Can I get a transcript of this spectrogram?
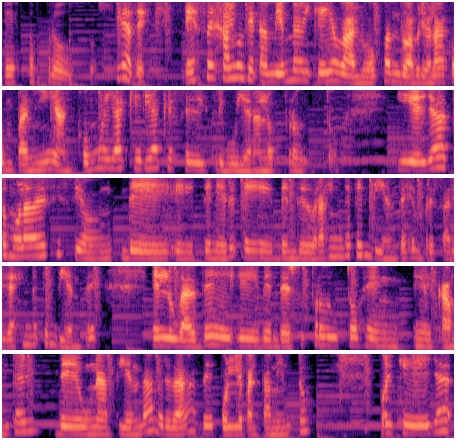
de, estos productos? Fíjate, eso es algo que también Mary Kay evaluó cuando abrió la compañía, cómo ella quería que se distribuyeran los productos. Y ella tomó la decisión de eh, tener eh, vendedoras independientes, empresarias independientes, en lugar de eh, vender sus productos en, el counter de una tienda, ¿verdad? De, por departamento porque ella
